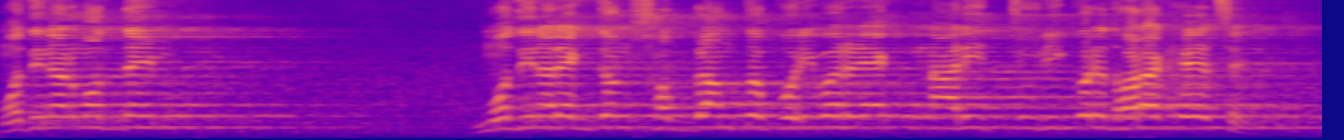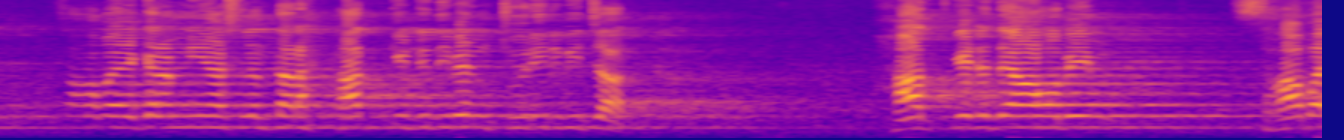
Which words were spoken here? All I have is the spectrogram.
মদিনার মধ্যে মদিনার একজন সম্ভ্রান্ত পরিবারের এক নারী চুরি করে ধরা খেয়েছে। সাহাবা নিয়ে আসলেন, তার হাত কেটে দিবেন চুরির বিচার। হাত কেটে দেওয়া হবে। সাহাবা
